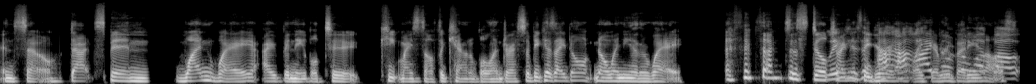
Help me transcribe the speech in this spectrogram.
And so that's been one way I've been able to keep myself accountable and dress it because I don't know any other way. I'm just still Ladies, trying to figure I, it out like everybody else. About,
